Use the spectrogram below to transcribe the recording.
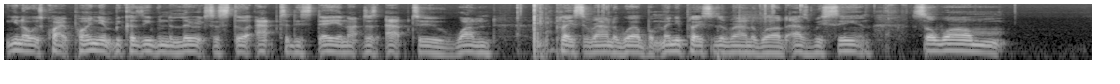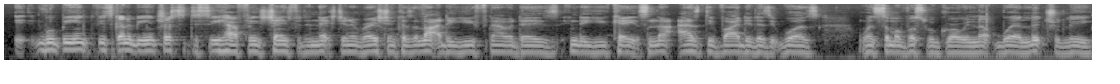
you know, it's quite poignant because even the lyrics are still apt to this day, and not just apt to one place around the world, but many places around the world as we're seeing. So, um, it will be it's going to be interesting to see how things change for the next generation because a lot of the youth nowadays in the UK it's not as divided as it was when some of us were growing up where literally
